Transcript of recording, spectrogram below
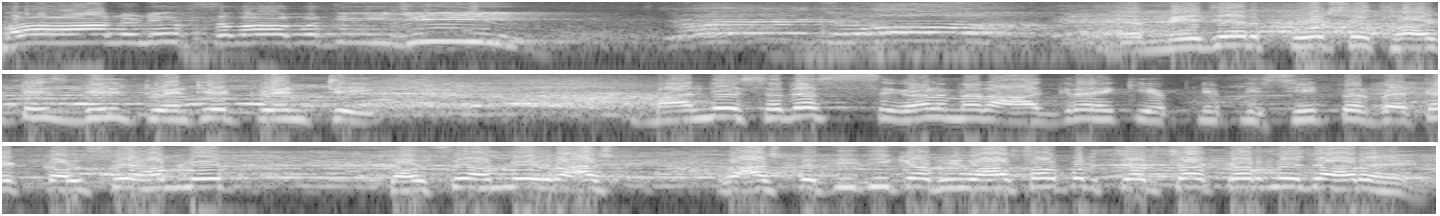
माननीय सभापति जी। The Major Ports Authorities Bill 2020 माननीय सदस्यगण मेरा आग्रह है कि अपनी अपनी सीट पर बैठे। कल से हम लोग कल से हम लोग राष्ट्र राष्ट्रपति जी के अभिभाषण पर चर्चा करने जा रहे हैं।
